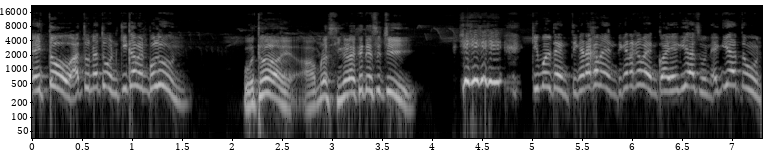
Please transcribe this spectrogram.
এই তো আতুন আতুন কি খাবেন বলুন? কোথায়? আমরা সিঙ্গারা খেতে এসেছি। কি বলছেন? সিঙ্গারা খাবেন সিঙ্গারা খাবেন? কয় এগিয়ে আসুন এগিয়ে আসুন।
